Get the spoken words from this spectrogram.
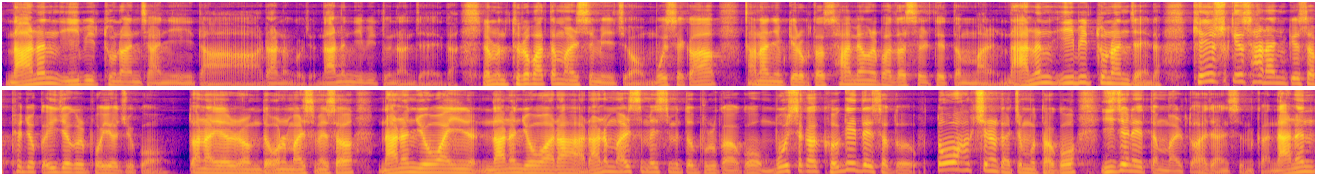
나는 입이 둔한 자니다라는 거죠. 나는 입이 둔한 자이다. 여러분 들어봤던 말씀이죠. 모세가 하나님께로부터 사명을 받았을 때 했던 말. 나는 입이 둔한 자이다. 계속해서 하나님께서 표적과 이적을 보여주고 또 하나 여러분들 오늘 말씀에서 나는 여호와이 나는 여호와라라는 말씀했음에도 불구하고 모세가 거기에 대해서도 또 확신을 갖지 못하고 이전에 했던 말또 하지 않습니까? 나는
